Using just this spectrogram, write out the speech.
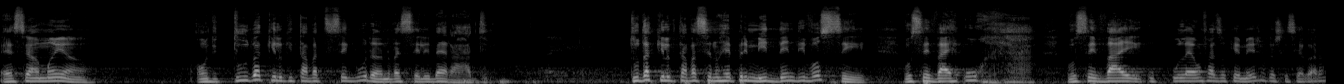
Essa é a manhã onde tudo aquilo que estava te segurando vai ser liberado. Tudo aquilo que estava sendo reprimido dentro de você, você vai urrar. Você vai. O, leão faz o que mesmo que eu esqueci agora?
